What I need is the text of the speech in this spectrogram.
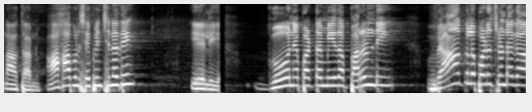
నాతాను. ఆహాబును శపించినది ఏలియా. గోనె పట్ట మీద పరుండి వ్యాకుల పడుచుండగా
